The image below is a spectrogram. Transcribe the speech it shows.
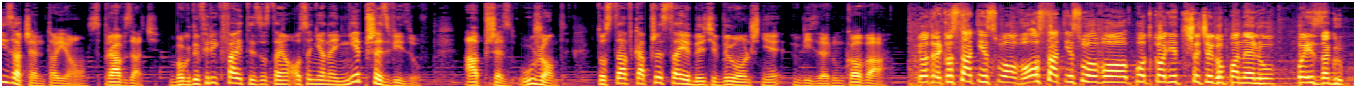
i zaczęto ją sprawdzać. Bo gdy freak fighty zostają oceniane nie przez widzów, a przez urząd, to stawka przestaje być wyłącznie wizerunkowa. Piotrek, ostatnie słowo, ostatnie słowo pod koniec trzeciego panelu, bo jest za grubo.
